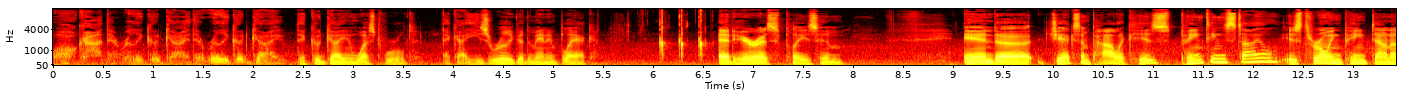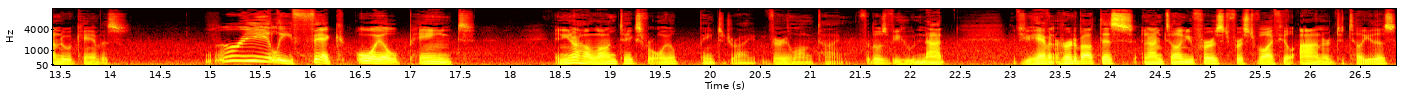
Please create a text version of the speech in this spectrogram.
oh God, that really good guy. That really good guy. That good guy in Westworld. That guy, he's really good. The Man in Black. Ed Harris plays him. And uh, Jackson Pollock, his painting style is throwing paint down onto a canvas. Really thick oil paint. And you know how long it takes for oil paint to dry? A very long time. For those of you who not if you haven't heard about this, and I'm telling you first, first of all, I feel honored to tell you this.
